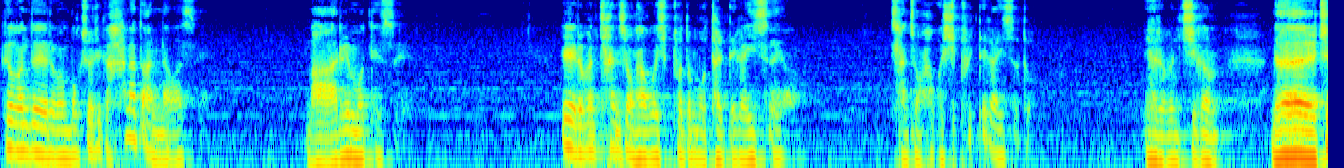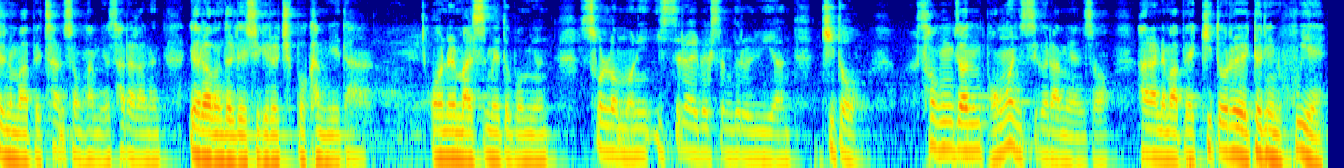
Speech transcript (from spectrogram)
그분도 여러분 목소리가 하나도 안 나왔어요. 말을 못했어요. 예, 여러분 찬송하고 싶어도 못할 때가 있어요. 찬송하고 싶을 때가 있어도 여러분 지금 늘 주님 앞에 찬송하며 살아가는 여러분들 되시기를 축복합니다. 오늘 말씀에도 보면 솔로몬이 이스라엘 백성들을 위한 기도 성전 봉헌식을 하면서 하나님 앞에 기도를 드린 후에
